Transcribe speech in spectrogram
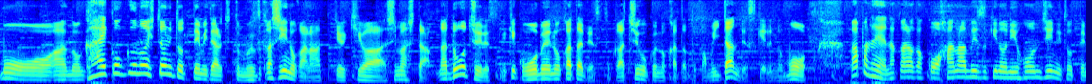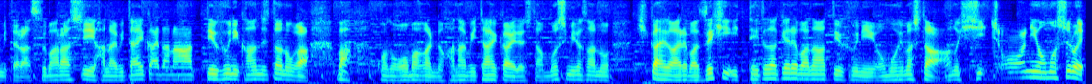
もう、あの、外国の人にとってみたらちょっと難しいのかなっていう気はしました。まあ、道中ですね、結構欧米の方ですとか中国の方とかもいたんですけれども、やっぱね、なかなかこう花火好きの日本人にとってってみたら素晴らしい花火大会だなっていう風に感じたのが、まあ、この大曲の花火大会でした。もし皆さんの機会があればぜひ行っていただければなっていう風に思いました。あの、非常に面白い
